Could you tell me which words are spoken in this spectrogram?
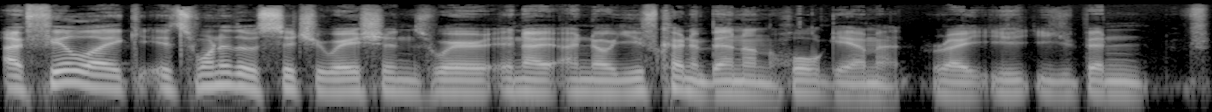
I feel like it's one of those situations where, and I, I know you've kind of been on the whole gamut, right? You, you've been f-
